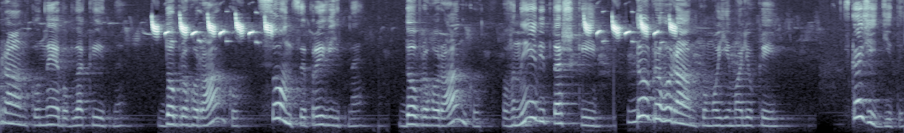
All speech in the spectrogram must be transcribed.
ранку, небо блакитне, доброго ранку сонце привітне, доброго ранку в небі пташки, доброго ранку, мої малюки. Скажіть, діти,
